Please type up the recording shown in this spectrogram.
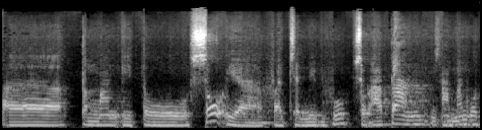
uh, teman itu so ya ibu suratan aman kok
